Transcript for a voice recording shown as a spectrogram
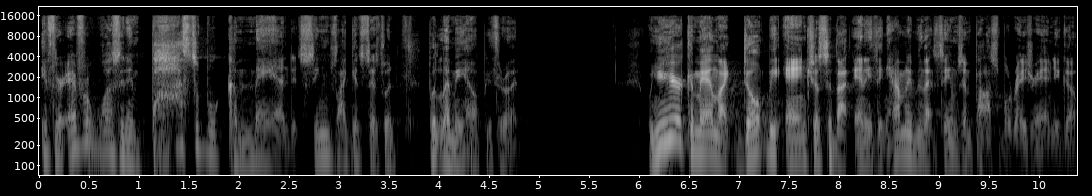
If there ever was an impossible command, it seems like it's this one, but let me help you through it. When you hear a command like, don't be anxious about anything, how many of you that seems impossible? Raise your hand, you go.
